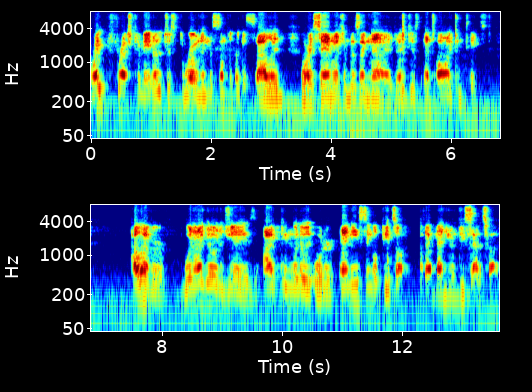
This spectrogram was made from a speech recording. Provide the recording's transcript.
ripe fresh tomatoes just thrown into something like a salad or a sandwich, I'm just like, nah. I, I just that's all I can taste. However, when I go to Jay's, I can literally order any single pizza off that menu and be satisfied.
